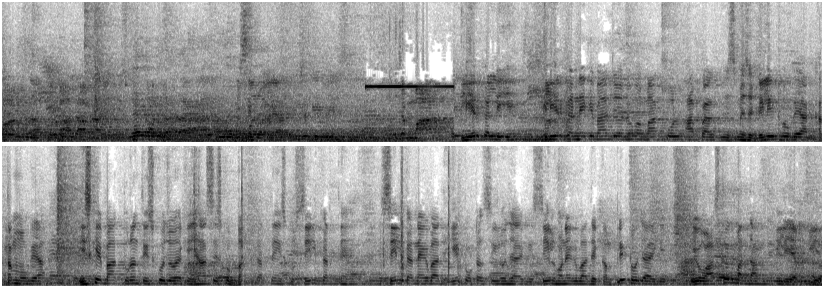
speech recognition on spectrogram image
और उसके बाद आप इससे जब मार्क क्लियर कर लिए। क्लियर करने के बाद जो है ना मार्क पोल आपका इसमें से डिलीट हो गया, खत्म हो गया। इसके बाद तुरंत इसको जो है कि यहाँ से इसको बंद करते हैं, इसको सील करते हैं। सील करने के बाद ये टोटल सील हो जाएगी। सील होने के बाद ये कंप्लीट हो जाएगी। ये वास्तविक मतदान के लिए अब क्लियर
